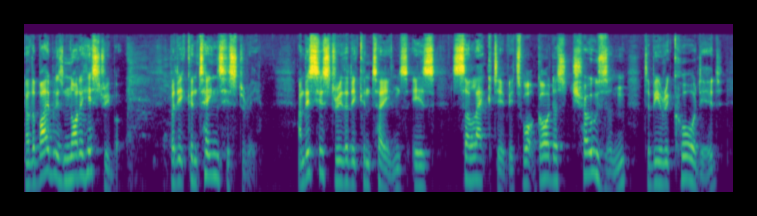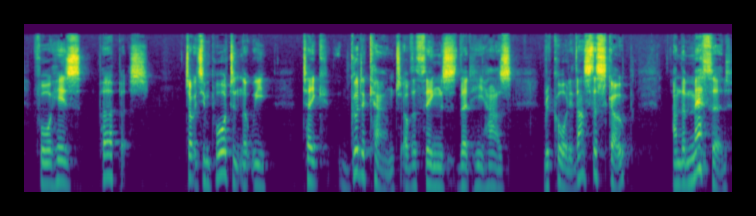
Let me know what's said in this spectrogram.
Now, the Bible is not a history book, but it contains history. And this history that it contains is selective. It's what God has chosen to be recorded for his purpose. So it's important that we take good account of the things that he has recorded. That's the scope. And the method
